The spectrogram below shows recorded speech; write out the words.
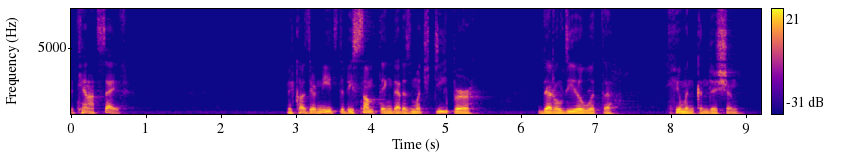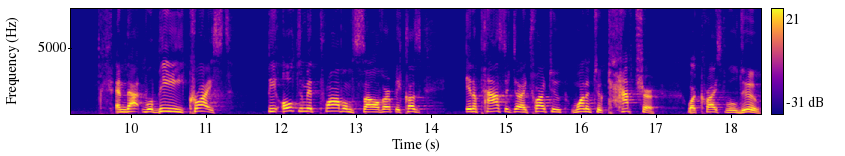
It cannot save. Because there needs to be something that is much deeper that'll deal with the human condition. And that will be Christ, the ultimate problem solver, because in a passage that I tried to wanted to capture what Christ will do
